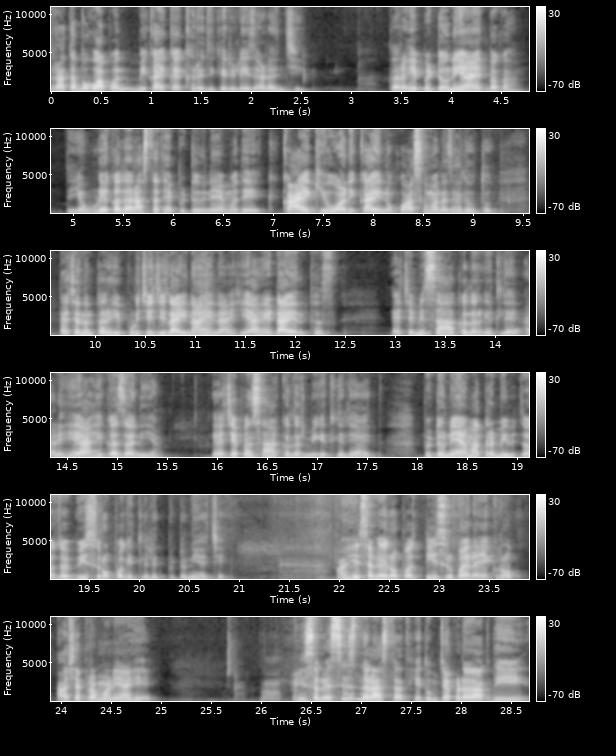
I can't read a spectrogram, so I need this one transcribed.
तर आता बघू आपण मी काय काय खरेदी केलेली आहे झाडांची. तर हे पिटुनिया आहेत बघा. ते एवढे कलर असतात ह्या पिटुनियामध्ये. काय घेऊ आणि काय नको असं मला झालं होतं. त्याच्यानंतर हे पुढची जी लाईन आहे ना ही आहे डायंथस. याचे मी सहा कलर घेतले आणि हे आहे गजानिया. ह्याचे पण सहा कलर मी घेतलेले आहेत. पिटुनिया मात्र मी जवळजवळ वीस रोपं घेतलेले आहेत पिटुनियाचे. हे सगळे रोपं तीस रुपयाला एक रोप अशाप्रमाणे आहे. हे सगळे सीझनल असतात. हे तुमच्याकडं अगदी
